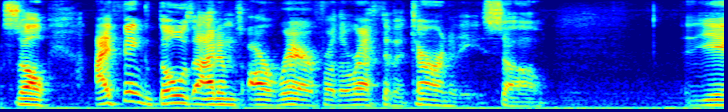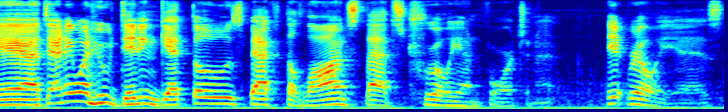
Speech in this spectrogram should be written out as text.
So I think those items are rare for the rest of eternity. So yeah, to anyone who didn't get those back at the launch, that's truly unfortunate. It really is.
